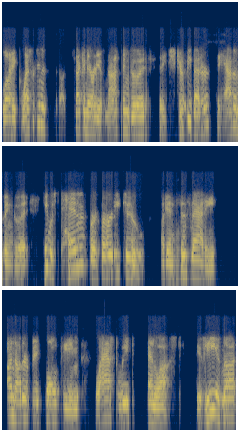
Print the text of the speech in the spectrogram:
Like West Virginia's secondary has not been good. They should be better. They haven't been good. He was 10 for 32 against Cincinnati, another big bowl team last week and lost. If he is not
